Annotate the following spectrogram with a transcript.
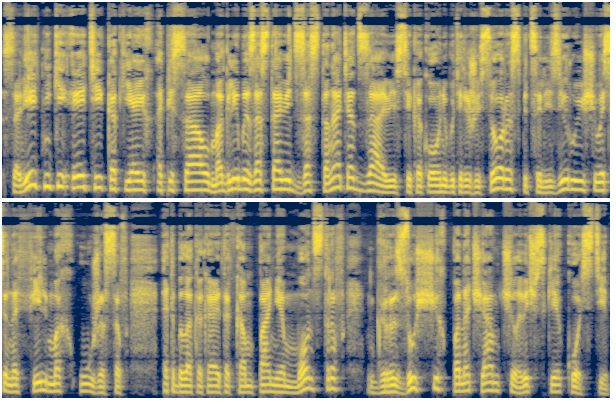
Советники эти, как я их описал, могли бы заставить застонать от зависти какого-нибудь режиссера, специализирующегося на фильмах ужасов. Это была какая-то компания монстров, грызущих по ночам человеческие кости.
